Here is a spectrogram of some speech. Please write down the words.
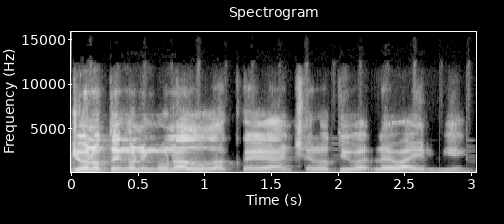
Yo no tengo ninguna duda que a Ancelotti le va a ir bien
